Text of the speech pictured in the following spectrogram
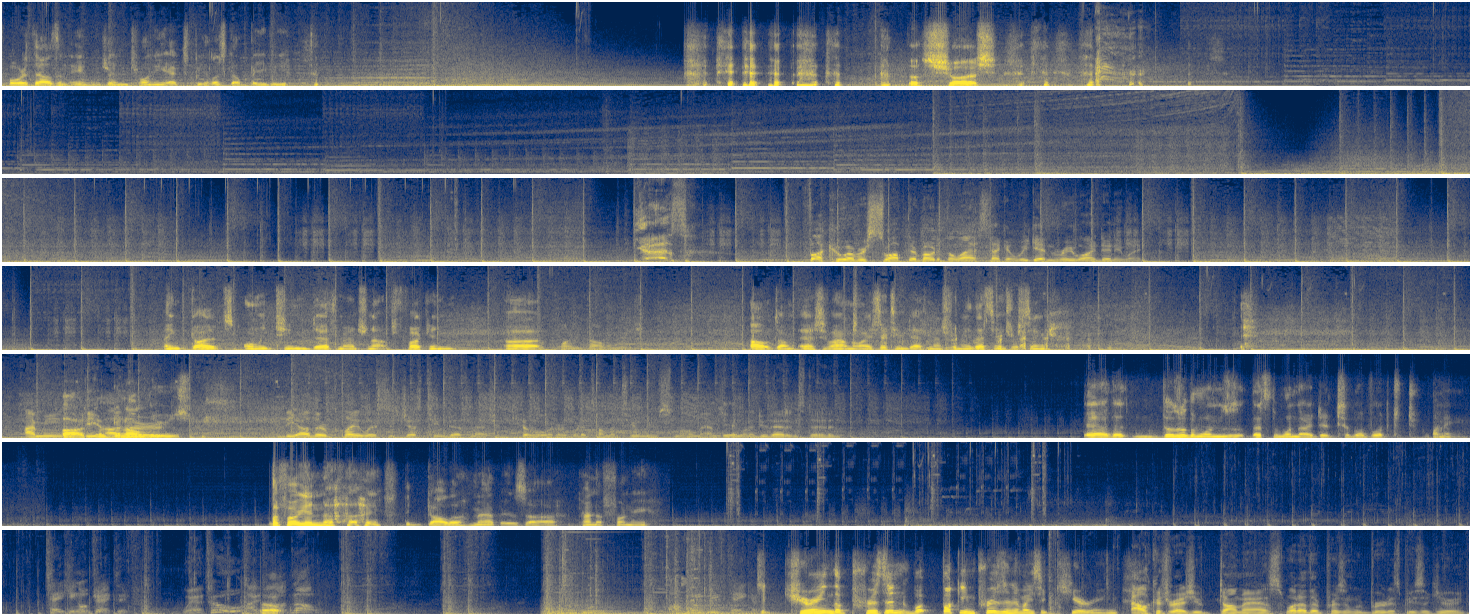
4,820 XP. Let's go, baby. the shush. Fuck whoever swapped their vote at the last second. We getting rewind anyway. Thank God it's only team deathmatch, not fucking. Uh We're playing domination. oh, dumb. I don't know why I said team deathmatch for me. That's interesting. I mean, Fuck, the we're gonna other, lose. The other playlist is just team deathmatch and kill order, but it's on the two new small maps. If Yeah. you want to do that instead. Yeah, that those are the ones. That's the one that I did to level up to twenty. The fucking uh, the Gala map is uh kind of funny. Taking objective. Where to, I Oh. do not know. Securing the prison? What fucking prison am I securing? Alcatraz, you dumbass. What other prison would Brutus be securing?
